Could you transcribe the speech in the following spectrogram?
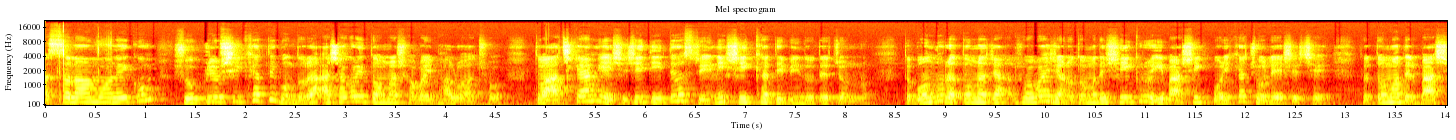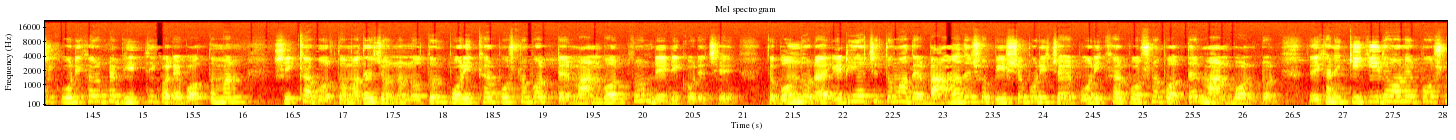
আসসালামু আলাইকুম। সুপ্রিয় শিক্ষার্থী বন্ধুরা, আশা করি তোমরা সবাই ভালো আছো। তো আজকে আমি এসেছি তৃতীয় শ্রেণির শিক্ষার্থী বিন্দুদের জন্য। তো বন্ধুরা, তোমরা সবাই জানো তোমাদের শীঘ্রই বার্ষিক পরীক্ষা চলে এসেছে। তো তোমাদের বার্ষিক পরীক্ষার উপরে ভিত্তি করে বর্তমান শিক্ষা বোর্ড তোমাদের জন্য নতুন পরীক্ষার প্রশ্নপত্রের মানবন্টন রেডি করেছে। তো বন্ধুরা, এটি হচ্ছে তোমাদের বাংলাদেশ ও বিশ্ব পরিচয়ের পরীক্ষার প্রশ্নপত্রের মান বন্টন তো এখানে কি কি ধরনের প্রশ্ন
